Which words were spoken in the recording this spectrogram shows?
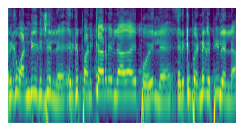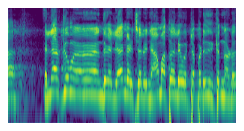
എനിക്ക് വണ്ടി ഇടിച്ചില്ലേ? എനിക്ക് പണിക്കാരനില്ലാതായി പോയില്ലേ? എനിക്ക് പെണ്ണ് കിട്ടിയില്ലല്ല? എല്ലാവർക്കും എന്ത് കല്യാണം കഴിച്ചാലും ഞാൻ മാത്രമല്ലേ ഒറ്റപ്പെട്ട് നിൽക്കുന്നുള്ളൂ.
